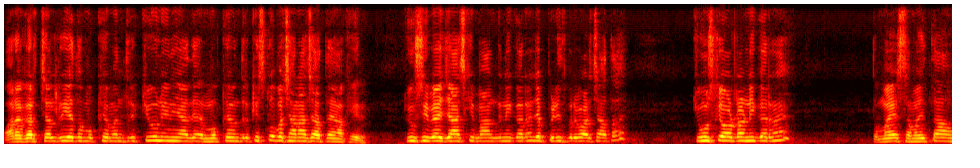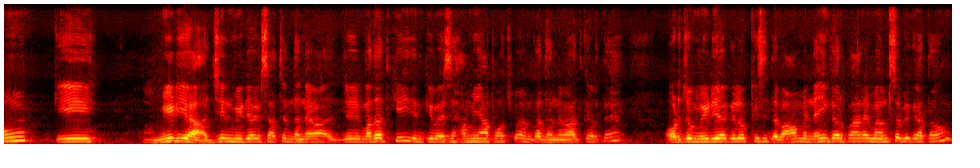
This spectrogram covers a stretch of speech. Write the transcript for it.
और अगर चल रही है तो मुख्यमंत्री क्यों नहीं न्याय दे मुख्यमंत्री किसको बचाना चाहते हैं आखिर? क्यों सीबीआई जाँच की मांग नहीं कर रहे हैं? जब पीड़ित परिवार चाहता है क्यों उसके ऑर्डर नहीं कर रहे हैं? तो मैं समझता हूँ कि मीडिया जिन मीडिया के साथ धन्यवाद जो मदद की जिनकी वजह से हम यहाँ पहुँच पाए उनका धन्यवाद करते हैं। और जो मीडिया के लोग किसी दबाव में नहीं कर पा रहे मैं उनसे भी कहता हूँ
